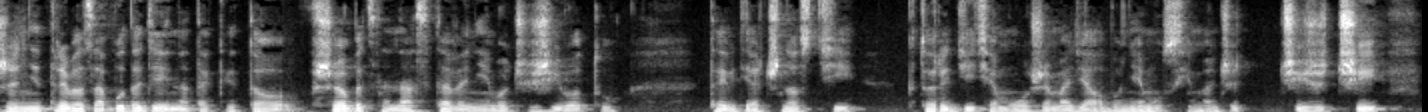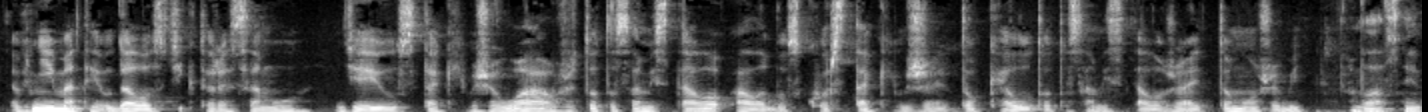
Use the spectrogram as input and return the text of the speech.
že netreba zabúdať aj na takéto všeobecné nastavenie voči životu tej vďačnosti, ktoré dieťa môže mať alebo nemusí mať. Že, čiže či vníma tie udalosti, ktoré sa mu dejú s takým, že wow, že toto sa mi stalo, alebo skôr s takým, že do keľu toto sa mi stalo, že aj to môže byť vlastne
